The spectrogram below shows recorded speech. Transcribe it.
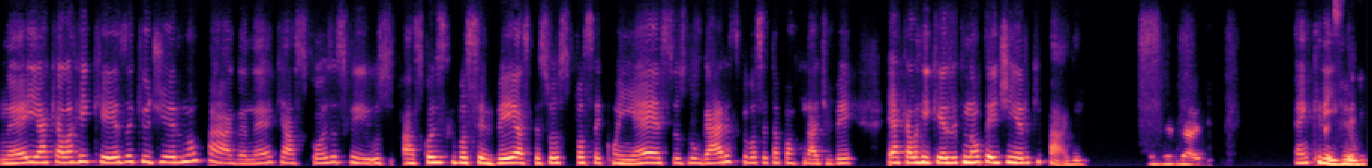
né? E aquela riqueza que o dinheiro não paga, né? Que as coisas que os, as coisas que você vê, as pessoas que você conhece, os lugares que você tem a oportunidade de ver, é aquela riqueza que não tem dinheiro que pague. É verdade. É incrível.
